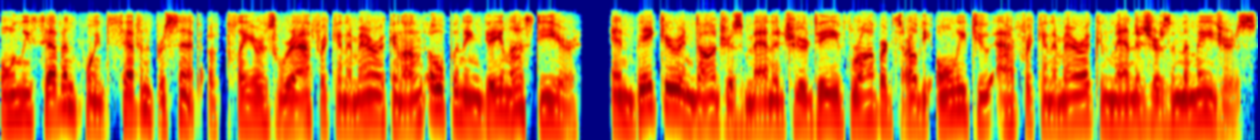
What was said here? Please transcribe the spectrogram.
Only 7.7% of players were African American on opening day last year, and Baker and Dodgers manager Dave Roberts are the only two African American managers in the majors.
